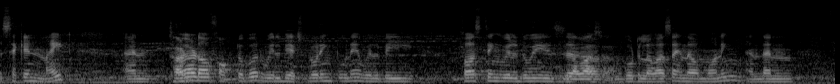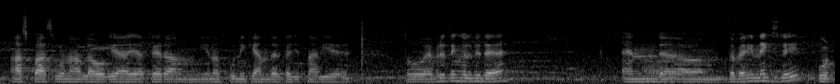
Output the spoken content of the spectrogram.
second night and Third. third of October we'll be exploring Pune. We'll be first thing we'll do is uh, go to Lavasa in the morning and then आस पास लोनावला हो गया या फिर हम यू नो पुणे के अंदर का जितना भी है तो everything will be there and the very next day fourth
